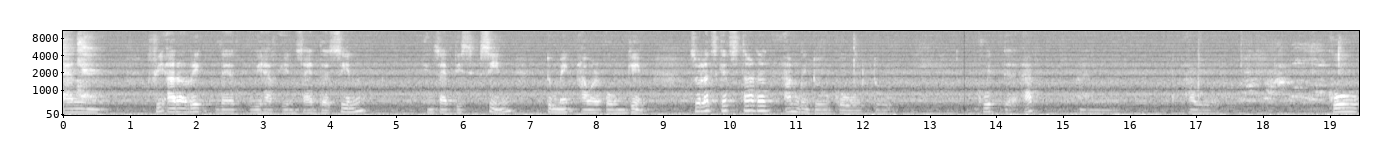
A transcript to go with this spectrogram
and VR rig that we have inside the scene inside this scene to make our own game so let's get started. I'm going to go to quit the app and I will go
